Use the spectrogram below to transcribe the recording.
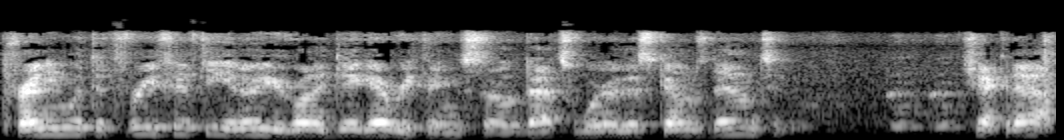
training with the 350, you know, you're going to dig everything, so that's where this comes down to. Check it out.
